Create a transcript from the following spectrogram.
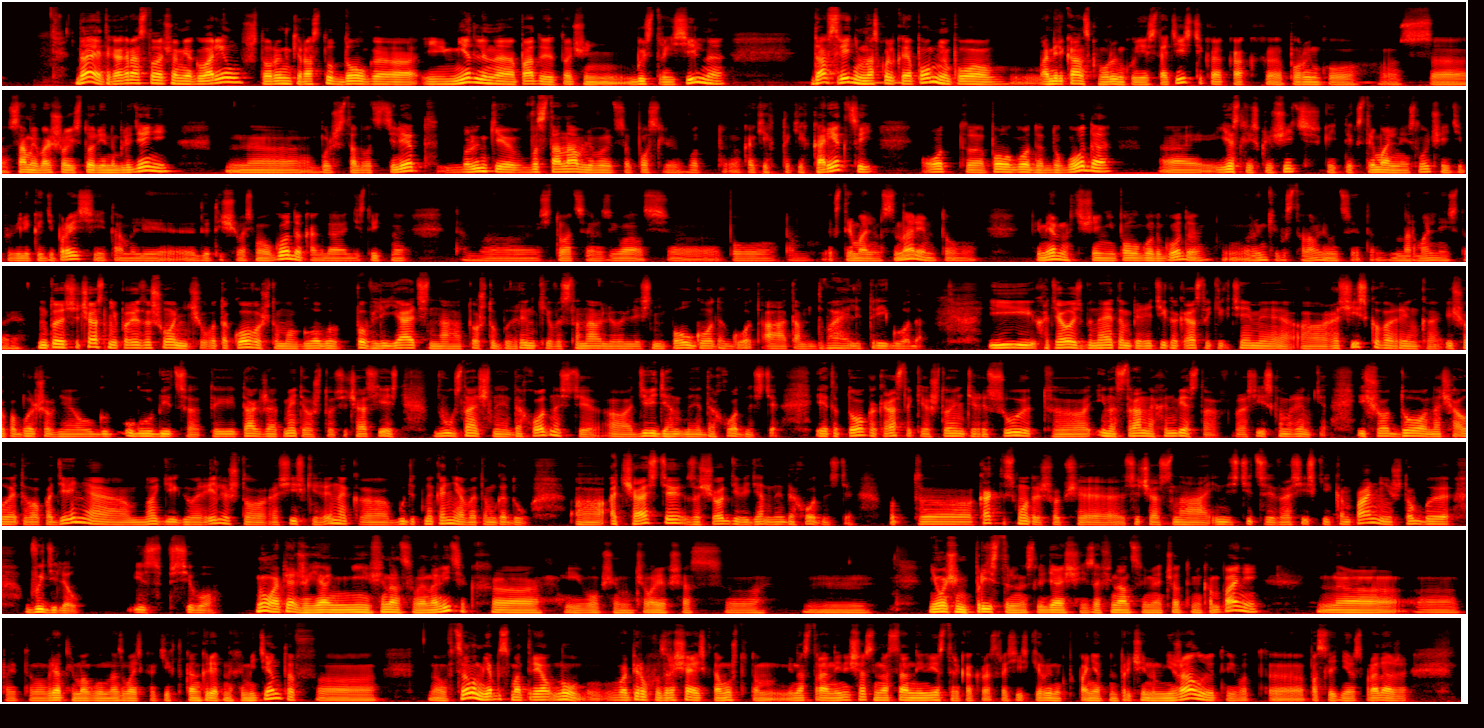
Да, это как раз то, о чем я говорил, что рынки растут долго и медленно, падают очень быстро и сильно. Да, в среднем, насколько я помню, по американскому рынку есть статистика, как э, по рынку э, с э, самой большой историей наблюдений, больше 120 лет. Рынки восстанавливаются после вот каких-то таких коррекций от полугода до года – если исключить какие-то экстремальные случаи типа Великой депрессии там, или 2008 года, когда действительно там, а, ситуация развивалась а, по там, экстремальным сценариям, то примерно в течение полугода-года рынки восстанавливаются. Это нормальная история. Ну, то есть сейчас не произошло ничего такого, что могло бы повлиять на то, чтобы рынки восстанавливались не полгода-год, а там два или три года. И хотелось бы на этом перейти как раз-таки к теме а, российского рынка, еще побольше в нее углубиться. Ты также отметил, что сейчас есть двухзначные доходности, а, дивидендные доходности, и это то как раз-таки, что интересует а, иностранных инвесторов в российском рынке. Еще до начала этого падения многие говорили, что российский рынок будет на коне в этом году, отчасти за счет дивидендной доходности. Вот э, как ты смотришь вообще сейчас на инвестиции в российские компании, чтобы выделил из всего? Ну, опять же, я не финансовый аналитик, э, и, в общем, человек сейчас э, не очень пристально следящий за финансовыми отчетами компаний, поэтому вряд ли могу назвать каких-то конкретных эмитентов. Но в целом я бы смотрел, ну, во-первых, возвращаясь к тому, что там иностранные, сейчас иностранные инвесторы как раз российский рынок по понятным причинам не жалуют, и вот э, последние распродажи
